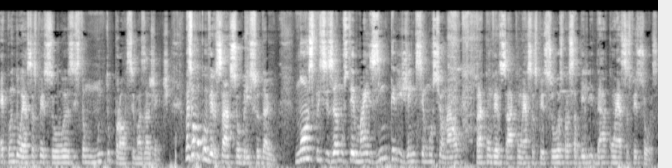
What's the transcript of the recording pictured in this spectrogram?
é quando essas pessoas estão muito próximas a gente. Mas vamos conversar sobre isso daí. Nós precisamos ter mais inteligência emocional para conversar com essas pessoas, para saber lidar com essas pessoas.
